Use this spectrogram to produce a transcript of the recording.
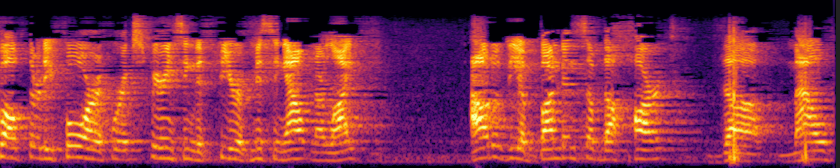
12, 34, if we're experiencing the fear of missing out in our life, out of the abundance of the heart, the mouth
